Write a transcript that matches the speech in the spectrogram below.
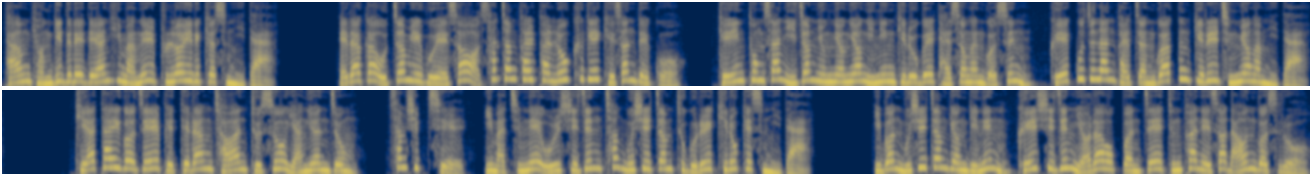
다음 경기들에 대한 희망을 불러일으켰습니다. 에라가 5.19에서 4.88로 크게 개선되고 개인 통산 2.600 이닝 기록을 달성한 것은 그의 꾸준한 발전과 끈기를 증명합니다. 기아 타이거즈의 베테랑 자완 투수 양현종 37, 이 마침내 올 시즌 첫 무실점 투구를 기록했습니다. 이번 무실점 경기는 그의 시즌 19번째 등판에서 나온 것으로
